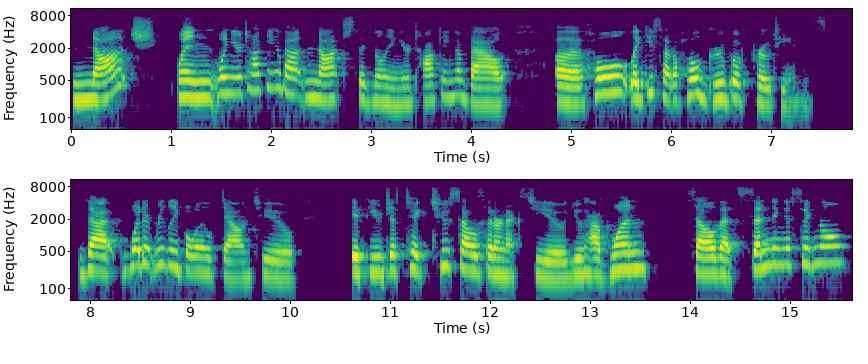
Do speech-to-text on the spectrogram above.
Notch, when when you're talking about Notch signaling, you're talking about a whole, like you said, a whole group of proteins that what it really boils down to if you just take two cells that are next to you, you have one cell that's sending a signal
